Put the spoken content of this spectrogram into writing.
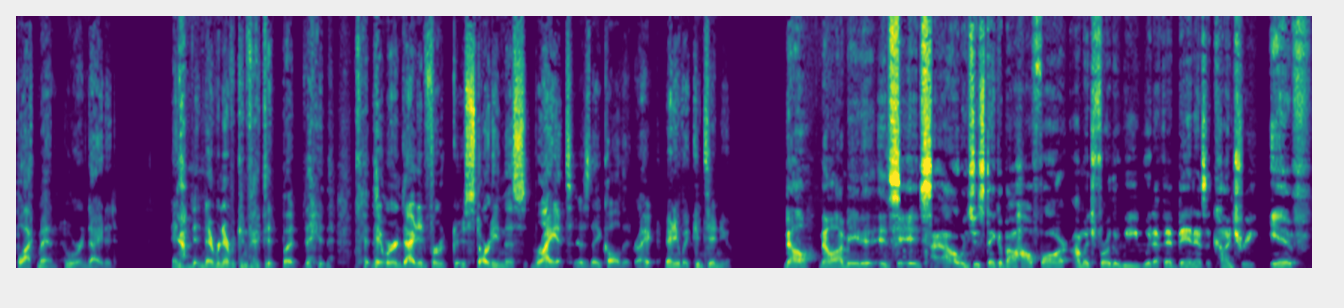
black men who were indicted and yeah. never never convicted but they they were indicted for starting this riot as they called it right anyway continue no no i mean it, it's it's i always just think about how far how much further we would have been as a country if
